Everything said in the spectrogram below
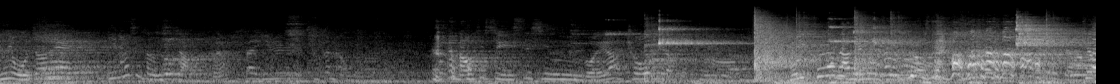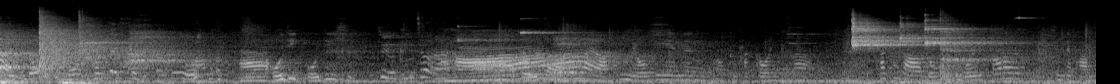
언니 오전에 일하시다 오시지 않았어요? 나 일 잠깐 나온 거야 잠깐 나오실 수 있으신 거예요? 겨울이라서 겨울이야 저희 클럽이 너무 제가 너무 뭐 거기가 있어 못 가고 아 어디 어디시? 저 여기 근처라 아, 멀다. 멀어요. 그럼 여기에는 어, 그 가까우니까 학교가 너무 좀 멀리 떨어진 데 가면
